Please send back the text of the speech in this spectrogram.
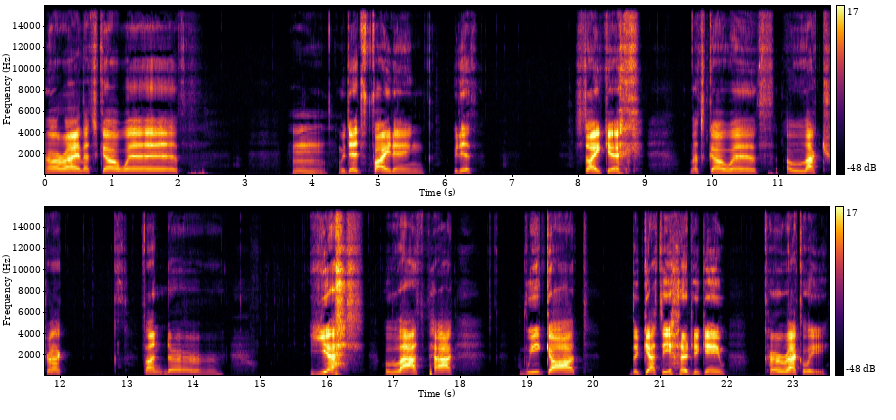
Alright, let's go with... Hmm, we did fighting. We did psychic. Let's go with electric thunder. Yes! Last pack, we got the Get the Energy game correctly.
